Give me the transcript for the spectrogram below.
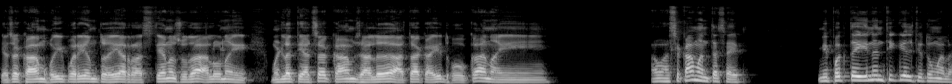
त्याचं काम होईपर्यंत या रस्त्यानं सुद्धा आलो नाही. म्हटलं त्याचं काम झालं आता काही धोका नाही. अहो असं का म्हणता साहेब? मी फक्त विनंती केली ती तुम्हाला.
